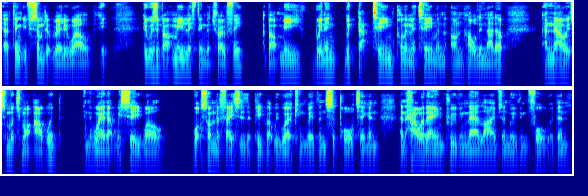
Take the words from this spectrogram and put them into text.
I think you've summed it really well. It, it was about me lifting the trophy, about me winning with that team, pulling a team and holding that up. And now it's much more outward in the way that we see, well, what's on the faces of the people that we're working with and supporting and and how are they improving their lives and moving forward and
